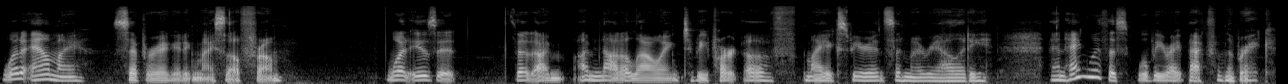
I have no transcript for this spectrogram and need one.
what am I separating myself from? What is it that I'm I'm not allowing to be part of my experience and my reality? And hang with us. We'll be right back from the break.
